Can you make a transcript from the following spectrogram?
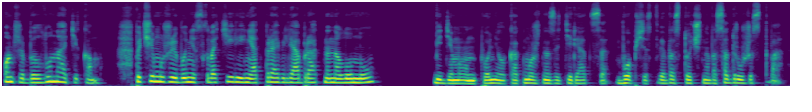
Он же был лунатиком. Почему же его не схватили и не отправили обратно на Луну? Видимо, он понял, как можно затеряться в обществе Восточного Содружества –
